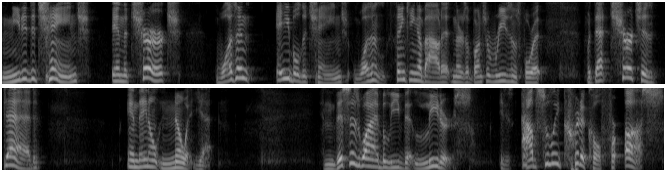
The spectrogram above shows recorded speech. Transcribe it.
needed to change, and the church wasn't able to change, wasn't thinking about it, and there's a bunch of reasons for it. But that church is dead. and they don't know it yet. And this is why I believe that leaders, it is absolutely critical for us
